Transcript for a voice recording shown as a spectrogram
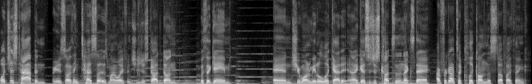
what just happened? Okay, so I think Tessa is my wife, and she just got done with a game. And she wanted me to look at it, and I guess it just cut to the next day. I forgot to click on this stuff, I think.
